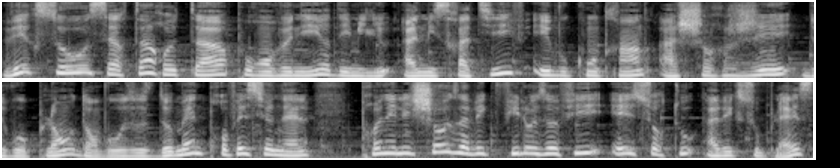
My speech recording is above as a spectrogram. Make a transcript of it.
Verseau, certains retards pourront venir des milieux administratifs et vous contraindre à changer de vos plans dans vos domaines professionnels. Prenez les choses avec philosophie et surtout avec souplesse,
